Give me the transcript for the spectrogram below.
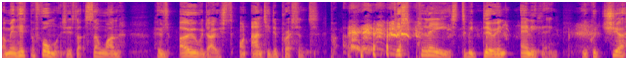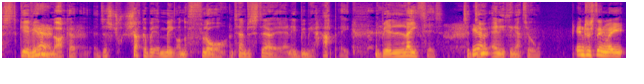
I mean, his performance is like someone who's overdosed on antidepressants. just pleased to be doing anything. You could just give Yeah. him like a, just chuck a bit of meat on the floor and tell him to stare at it, and he'd be happy. He'd be elated to Yeah. do anything at all. Interestingly,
